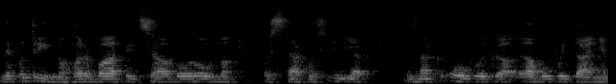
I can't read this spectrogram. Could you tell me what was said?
не потрібно гарбатися або ровно ось так, ось як знак оклика або питання.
